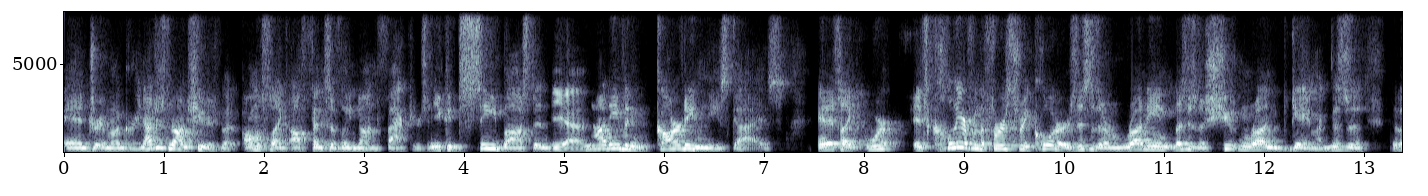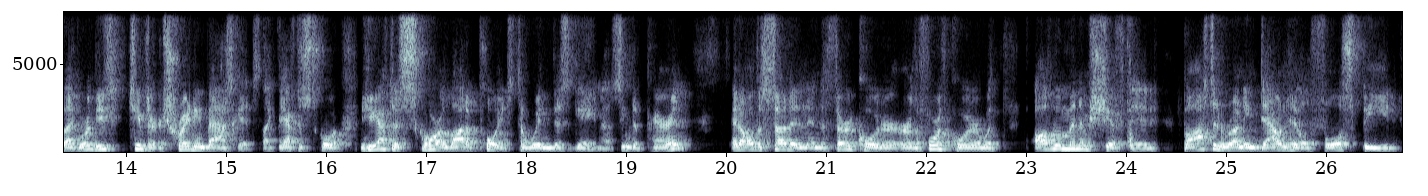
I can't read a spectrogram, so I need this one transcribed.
and Draymond Green. Not just non-shooters, but almost like offensively non-factors. And you could see Boston yeah. not even guarding these guys. And it's like we're it's clear from the first three quarters this is a running this is a shoot and run game. Like this is a, like we're these teams are trading baskets. Like they have to score you have to score a lot of points to win this game. That seemed apparent. And all of a sudden in the third quarter or the fourth quarter with all the momentum shifted, Boston running downhill full speed,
